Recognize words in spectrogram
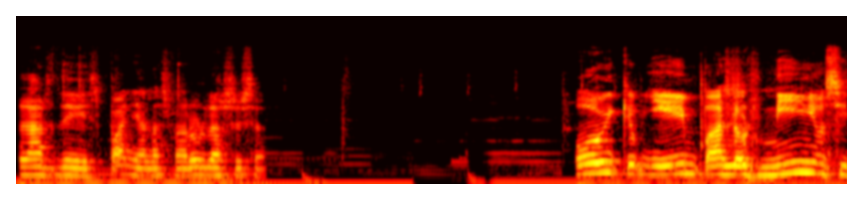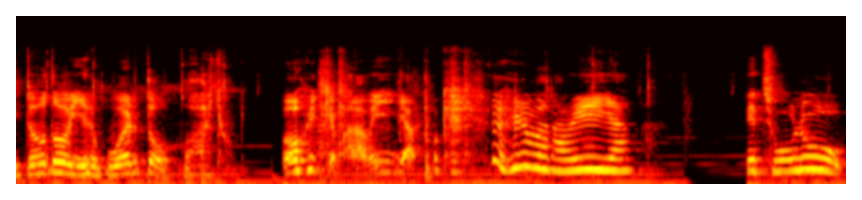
las de España, las farolas esas. ¡Uy, qué bien! Para los niños y todo, y el huerto. ¡Uy, qué maravilla! ¡Qué maravilla! ¡Qué chulo!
